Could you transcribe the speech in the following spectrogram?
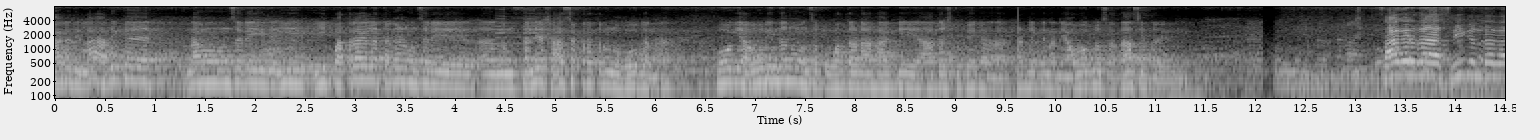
ಆಗೋದಿಲ್ಲ. ಅದಕ್ಕೆ ನಾವು ಒಂದ್ಸರಿ ಇದು ಈ ಈ ಪತ್ರ ಎಲ್ಲ ತಗೊಂಡು ಒಂದ್ಸರಿ ನಮ್ಮ ಸ್ಥಳೀಯ ಶಾಸಕರ ಹತ್ರನೂ ಹೋಗೋಣ. ಹೋಗಿ ಅವರಿಂದನೂ ಒಂದು ಸ್ವಲ್ಪ ಒತ್ತಡ ಹಾಕಿ ಆದಷ್ಟು ಬೇಗ ಮಾಡಲಿಕ್ಕೆ ನಾನು ಯಾವಾಗಲೂ ಸದಾ ಸಿದ್ಧ ಇದ್ದೀನಿ ಸಾಗರದ ಶ್ರೀಗಂಧದ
